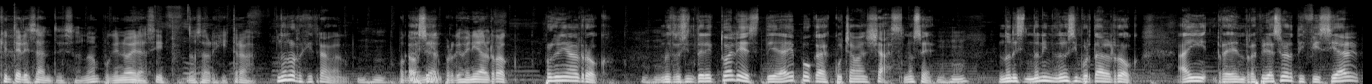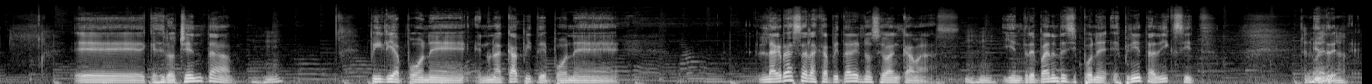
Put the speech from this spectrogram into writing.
Qué interesante eso, ¿no? Porque no era así, no se registraba. No lo registraban. Porque, O venía, sea- porque venía el rock. Porque venía el rock. Nuestros intelectuales de la época escuchaban jazz, no sé. No les, no no les importaba el rock. Hay en Respiración Artificial, eh, que es del 80, Ujú. Pilia pone, en una cápite pone, la grasa de las capitales no se banca más. Y entre paréntesis pone, Espineta Dixit. Tremenda. Entre-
